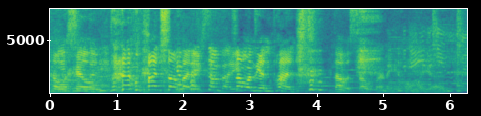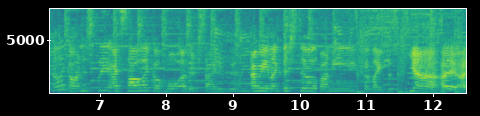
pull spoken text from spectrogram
He'll, he'll somebody. punch somebody. punch somebody. Someone's getting punched. That was so funny. Oh my god. I feel like honestly, I saw like a whole other side of them. I mean, like they're still funny, but like this is Yeah, I, I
